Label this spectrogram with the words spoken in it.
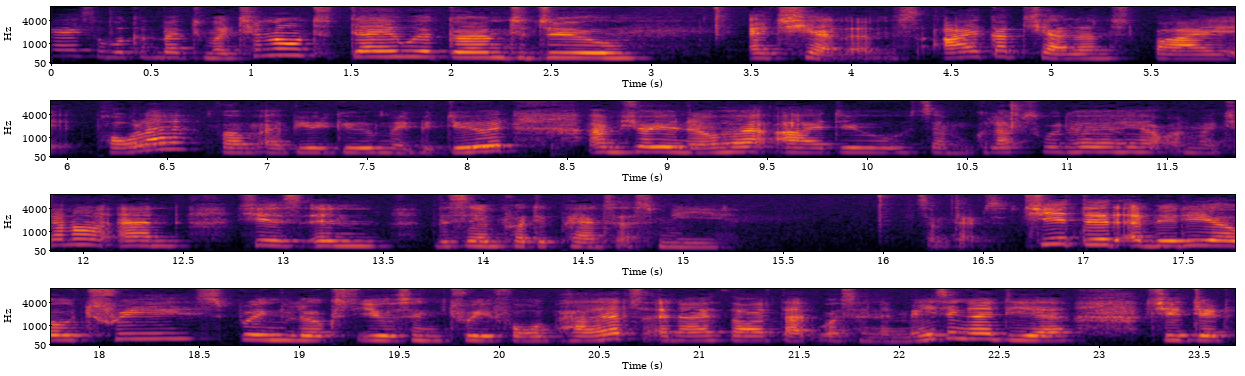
guys, so welcome back to my channel. Today we're going to do a challenge. I got challenged by Paula from A Beauty Guru Made Do It. I'm sure you know her. I do some collabs with her here on my channel and she is in the same project pans as me sometimes. She did a video, three spring looks using three fall palettes and I thought that was an amazing idea. She did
